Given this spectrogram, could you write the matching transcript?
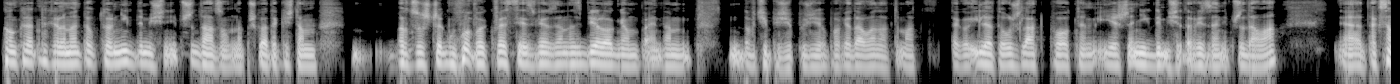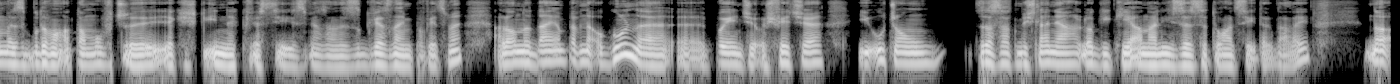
konkretnych elementów, które nigdy mi się nie przydadzą. Na przykład jakieś tam bardzo szczegółowe kwestie związane z biologią. Pamiętam, dowcipie się później opowiadała na temat tego, ile to już lat po tym i jeszcze nigdy mi się ta wiedza nie przydała. E, tak samo jest z budową atomów, czy jakichś innych kwestii związanych z gwiazdami, powiedzmy, ale one dają pewne ogólne e, pojęcie o świecie i uczą zasad myślenia, logiki, analizy sytuacji i tak dalej. No,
